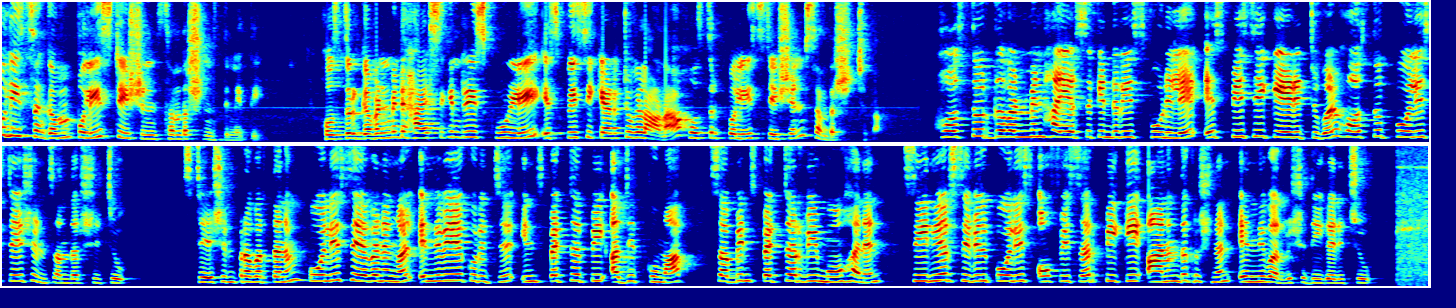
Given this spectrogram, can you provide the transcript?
Police സംഘം police station സന്ദർശനത്തിനെത്തി. Hosdurg government higher secondary സ്കൂളിലെ എസ് പി സി കേഡറ്റുകളാണ് ഹോസ്ദുർ പോലീസ് സ്റ്റേഷൻ സന്ദർശിച്ചത്. ഹോസ്തൂർ ഗവൺമെന്റ് ഹയർ സെക്കൻഡറി സ്കൂളിലെ എസ് പി സി കേഡറ്റുകൾ ഹോസ്തൂർ പോലീസ് സ്റ്റേഷൻ സന്ദർശിച്ചു. സ്റ്റേഷൻ പ്രവർത്തനം പോലീസ് സേവനങ്ങൾ എന്നിവയെക്കുറിച്ച് inspector P Ajith Kumar sub inspector V Mohanan senior civil police officer P K Anandakrishnan എന്നിവർ വിശദീകരിച്ചു.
